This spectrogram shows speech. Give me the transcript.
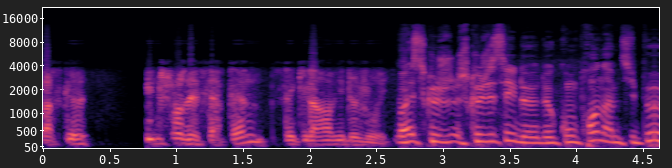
parce que une chose est certaine, c'est qu'il a envie de jouer. Ouais, ce que je- j'essaye de, de comprendre un petit peu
